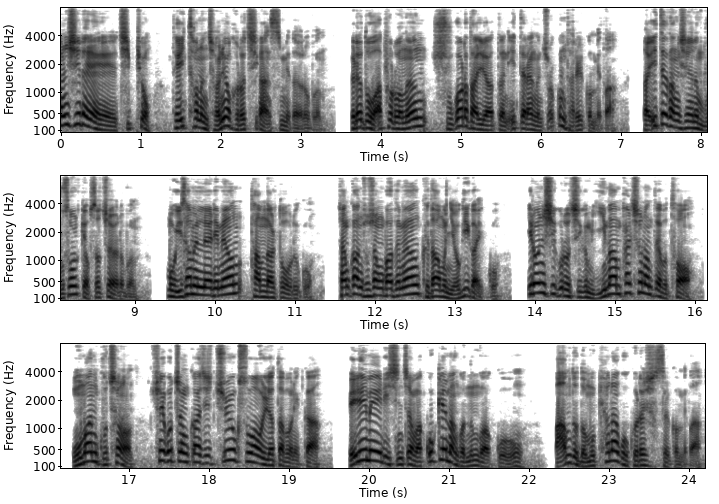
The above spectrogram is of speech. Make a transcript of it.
현실의 지표, 데이터는 전혀 그렇지가 않습니다 여러분 그래도 앞으로는 죽어라 달려왔던 이때랑은 조금 다를 겁니다 자, 이때 당시에는 무서울 게 없었죠 여러분 뭐 2, 3일 내리면 다음날 또 오르고 잠깐 조정받으면 그 다음은 여기가 있고 이런 식으로 지금 28,000원대부터 59,000원 최고점까지 쭉 쏘아 올렸다 보니까 매일매일이 진짜 막 꽃길만 걷는 것 같고 마음도 너무 편하고 그러셨을 겁니다.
